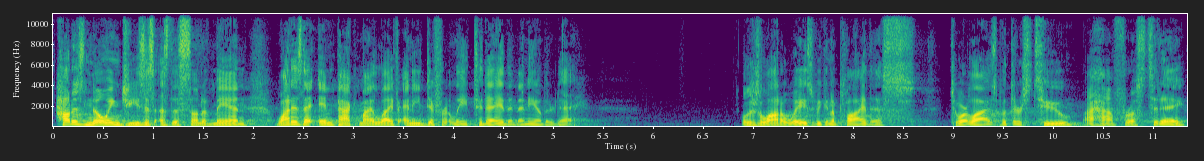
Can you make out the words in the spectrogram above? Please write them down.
How does knowing Jesus as the Son of Man, why does that impact my life any differently today than any other day? Well, there's a lot of ways we can apply this to our lives, but there's two I have for us today.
